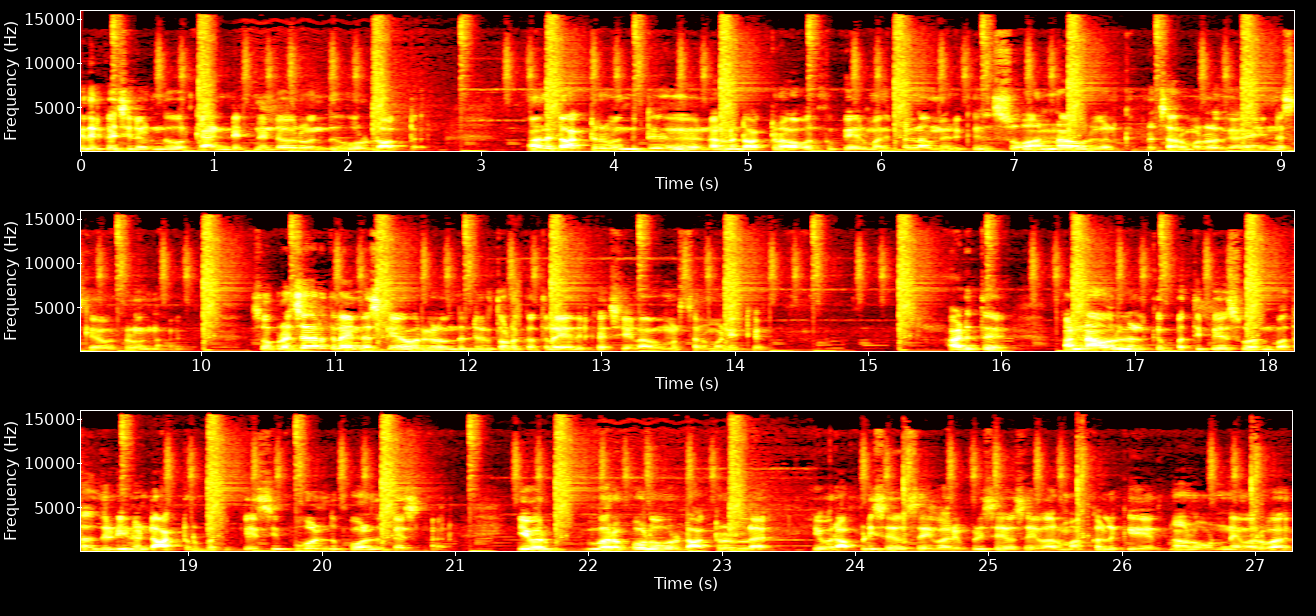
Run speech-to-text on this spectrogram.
எதிர்கட்சியிலேருந்து ஒரு கேண்டிடேட் நின்றவர் வந்து ஒரு டாக்டர் அந்த டாக்டர் வந்துட்டு நல்ல டாக்டர் அவருக்கு பேர் மதிப்பு எல்லாமே இருக்குது ஸோ அண்ணா அவர்களுக்கு பிரச்சாரம் பண்ணுறதுக்காக என்எஸ்கே அவர்கள் வந்தாங்க. ஸோ பிரச்சாரத்தில் என்எஸ்கே அவர்கள் வந்துட்டு தொடக்கத்தில் எதிர்கட்சியெல்லாம் விமர்சனம் பண்ணிட்டு அடுத்து அண்ணா அவர்களுக்கு பற்றி பேசுவார்னு பார்த்தா திடீர்னு டாக்டர் பற்றி பேசி புகழ்ந்து புகழ்ந்து பேசினார். இவர் இவரை போல ஒரு டாக்டர் இல்லை. இவர் அப்படி சேவை செய்வார் இப்படி சேவை செய்வார் மக்களுக்கு எதுனாலும் உடனே வருவார்.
